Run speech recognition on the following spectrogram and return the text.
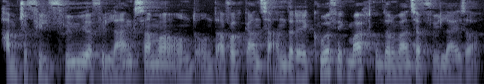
haben schon viel früher, viel langsamer und, und einfach ganz andere Kurve gemacht und dann waren sie auch viel leiser.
